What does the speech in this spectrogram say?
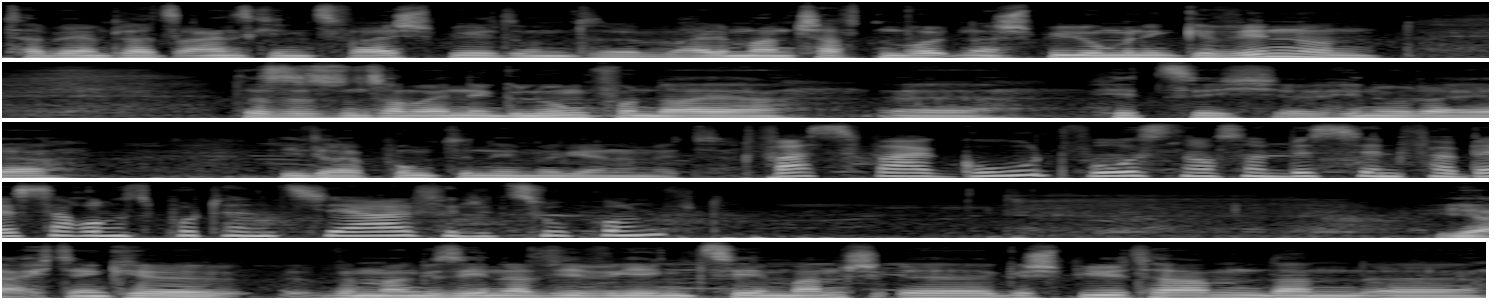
Tabellenplatz 1 gegen 2 spielt und äh, beide Mannschaften wollten das Spiel unbedingt gewinnen und das ist uns am Ende gelungen. Von daher äh, hitzig äh, hin oder her. Die drei Punkte nehmen wir gerne mit. Was war gut? Wo ist noch so ein bisschen Verbesserungspotenzial für die Zukunft? Ja, ich denke, wenn man gesehen hat, wie wir gegen zehn Mann äh, gespielt haben, dann äh,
